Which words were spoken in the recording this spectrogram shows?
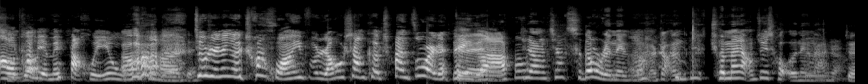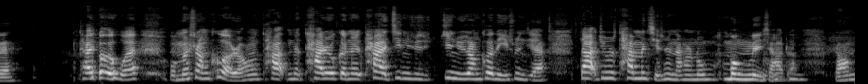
哦，提过。他们也没法回应我，啊就是那个穿黄衣服然后上课串座的那个，就像像吃豆儿的那个哥们，长得全班长最丑的那个男生。对，他有一回我们上课，然后他那他就跟着他进去进去上课那一瞬间，大就是他们寝室男生都懵了一下子，然后。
